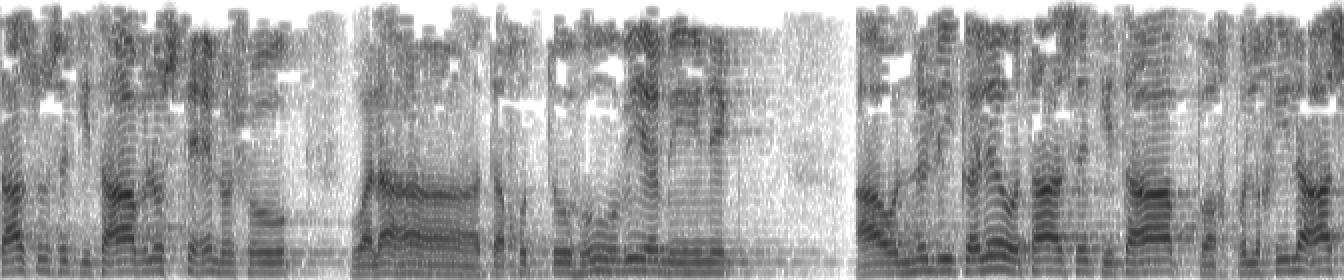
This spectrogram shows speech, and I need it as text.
تاسو س کتاب لسته نشو ولا تخطه بيمينك او نلیکل او تاسو کتاب په خپل خلاص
